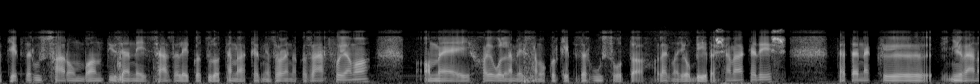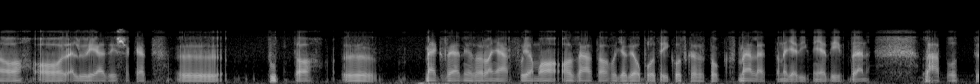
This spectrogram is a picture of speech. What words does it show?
2023-ban 14%-ot tudott emelkedni az aranynak az árfolyama, amely, ha jól emlékszem, akkor 2020 óta a legnagyobb éves emelkedés. Tehát ennek ö, nyilván az előrejelzéseket ö, tudta ö, megverni az aranyár folyama azáltal, hogy a geopolitikai kockázatok mellett a negyedik negyed évben látott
